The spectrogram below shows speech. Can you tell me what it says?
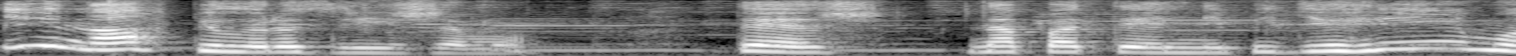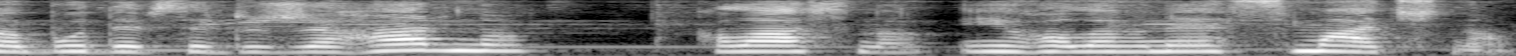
і навпіл розріжемо. Теж на пательні підігріємо, буде все дуже гарно, класно і головне смачно.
